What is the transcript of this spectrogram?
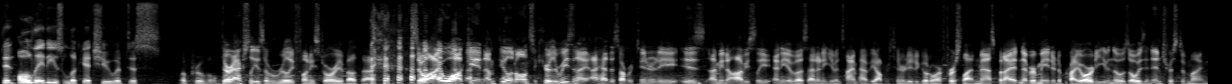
did old ladies look at you with disapproval? There actually is a really funny story about that. so I walk in, I'm feeling all insecure. The reason I, I had this opportunity is, I mean, obviously, any of us at any given time have the opportunity to go to our first Latin Mass, but I had never made it a priority, even though it was always an interest of mine.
